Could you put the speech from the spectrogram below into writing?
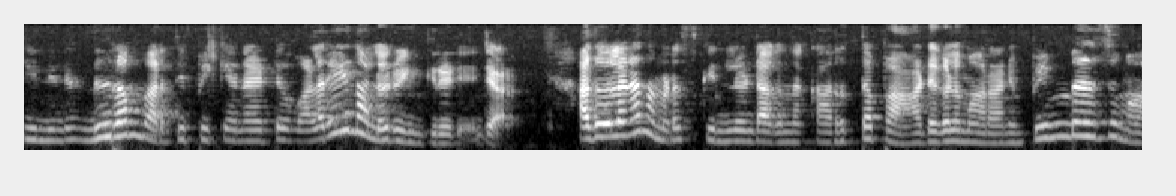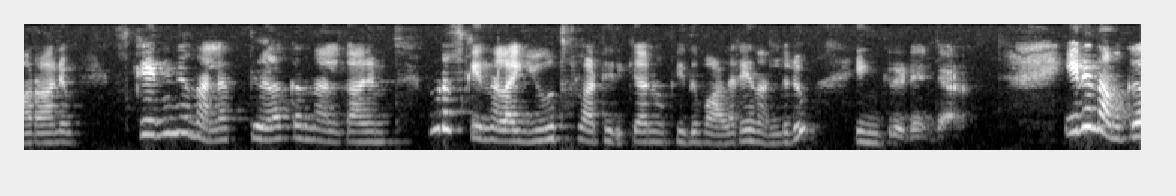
സ്കിന്നിന്റെ നിറം വർദ്ധിപ്പിക്കാനായിട്ട് വളരെ നല്ലൊരു ഇൻഗ്രീഡിയന്റ് ആണ്. അതുപോലെ തന്നെ നമ്മുടെ സ്കിന്നിൽ ഉണ്ടാകുന്ന കറുത്ത പാടുകൾ മാറാനും പിമ്പിൾസ് മാറാനും സ്കിന്നിന് നല്ല തിളക്കം നൽകാനും നമ്മുടെ സ്കിൻ നല്ല യൂത്ത്ഫുൾ ആയിട്ട് ഇരിക്കാനും ഒക്കെ ഇത് വളരെ നല്ലൊരു ഇൻഗ്രീഡിയന്റ് ആണ്. ഇനി നമുക്ക്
